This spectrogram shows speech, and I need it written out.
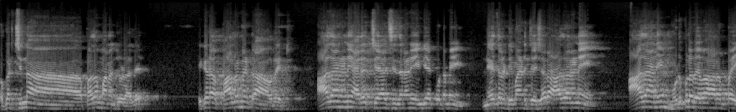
ఒకటి చిన్న పదం మనం చూడాలి. ఇక్కడ పార్లమెంట్ ఆ, రైట్ ఆదానిని అరెస్ట్ చేయాల్సిందేనని ఇండియా కూటమి నేతలు డిమాండ్ చేశారు. ఆదానిని ఆదాని ముడుపుల వ్యవహారంపై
